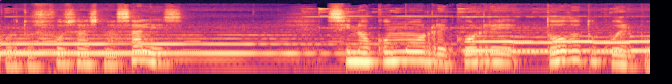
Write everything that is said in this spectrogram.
por tus fosas nasales, sino cómo recorre todo tu cuerpo,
